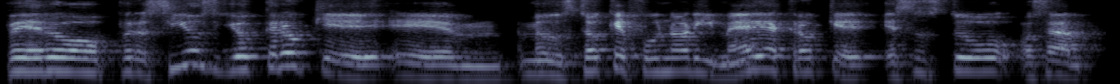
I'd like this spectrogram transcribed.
Pero, pero sí, yo creo que eh, me gustó que fue una hora y media, creo que eso estuvo, o sea,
